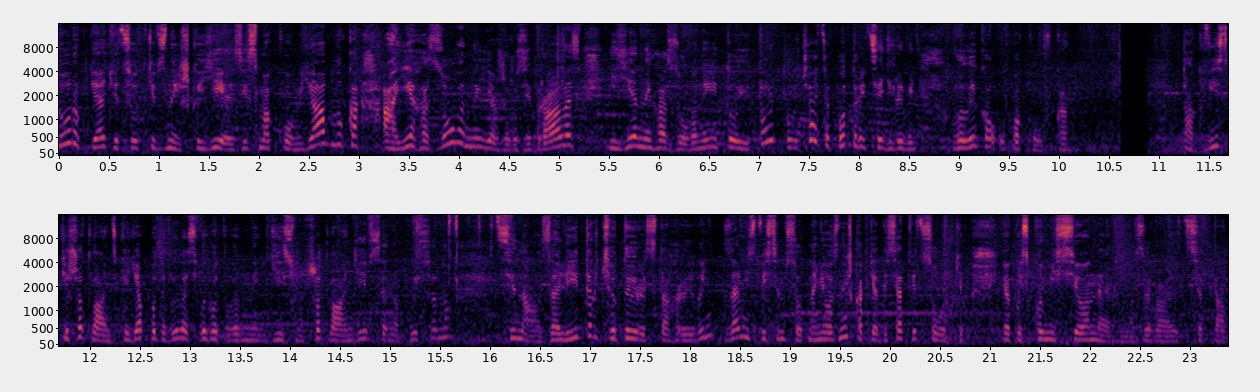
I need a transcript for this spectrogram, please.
45% знижки. Є зі смаком яблука, а є газований, я вже розібралась, і є не газований. І той, і той, виходить, по 30 гривень. Велика упаковка. Так, віскі шотландський. Я подивилась, виготовлений дійсно в Шотландії, все написано. Ціна за літр 400 гривень замість 800. На нього знижка 50%. Якось комісіонер називається так.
